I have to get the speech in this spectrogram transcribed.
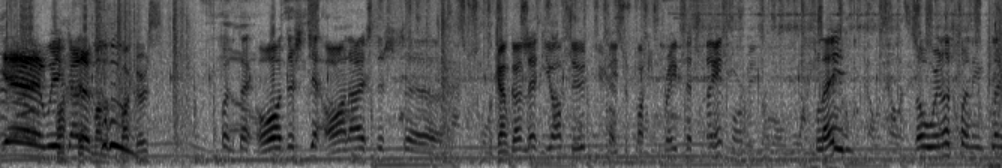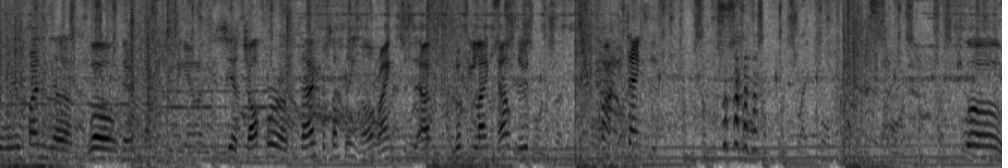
Yeah, we Fuck got it. motherfuckers. Fun attack. Oh, there's jet. Oh, nice. There's uh, Okay, I'm gonna let you off, dude. You need to fucking brave that plane for me. plane. No, we're not finding plane. We're finding a. Whoa, they're fucking shooting at us. See a chopper or a tank or something? No. Trying to. I'm uh, looking like hell, dude. Fuck tanks. Whoa.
